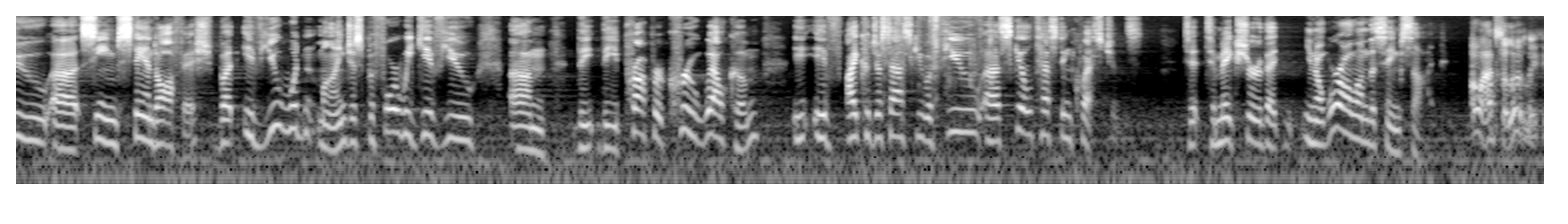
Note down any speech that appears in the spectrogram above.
to uh, seem standoffish, but if you wouldn't mind, just before we give you um, the the proper crew welcome, if I could just ask you a few uh, skill testing questions to to make sure that you know we're all on the same side. Oh, absolutely.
